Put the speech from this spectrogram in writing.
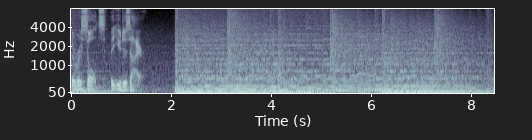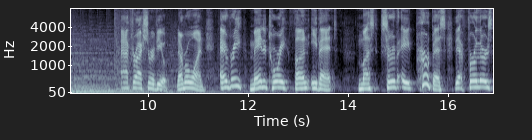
the results that you desire. After action review. Number one, every mandatory fun event must serve a purpose that furthers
